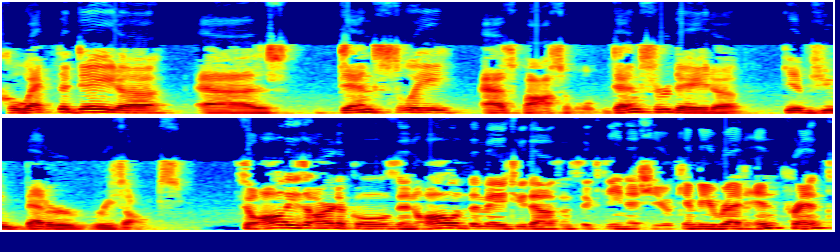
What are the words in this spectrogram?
collect the data as densely as possible. Denser data gives you better results. So all these articles in all of the May 2016 issue can be read in print,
